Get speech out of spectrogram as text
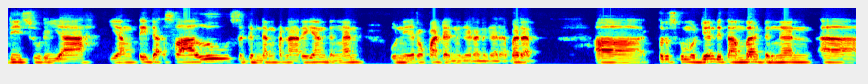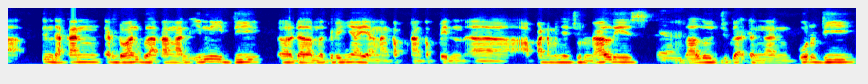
di Suriah yang tidak selalu segendang penarian dengan Uni Eropa dan negara-negara Barat. Uh, terus kemudian ditambah dengan uh, tindakan Erdogan belakangan ini di uh, dalam negerinya yang nangkep nangkepin uh, apa namanya jurnalis, yeah. lalu juga dengan Kurdi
